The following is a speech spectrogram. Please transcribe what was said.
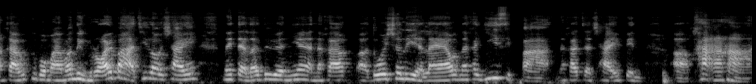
ะคะก็คือประมาณว่า 100 บาทที่เราใช้ในแต่ละเดือนเนี่ยนะคะโดยเฉลี่ยแล้วนะคะ20 บาทนะคะจะใช้เป็นค่าอาหาร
